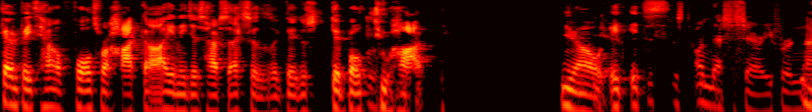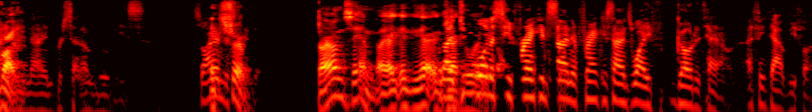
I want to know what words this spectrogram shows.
femme fatale falls for a hot guy and they just have sex because like they're just they're both mm. too hot. You know, Yeah, it, it's it's just unnecessary for 99% of movies so i It's true. understand it I understand. I, I, but exactly i do want to see frankenstein and frankenstein's wife go to town i think that would be fun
